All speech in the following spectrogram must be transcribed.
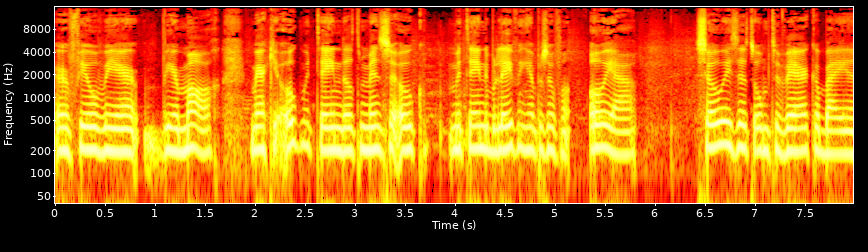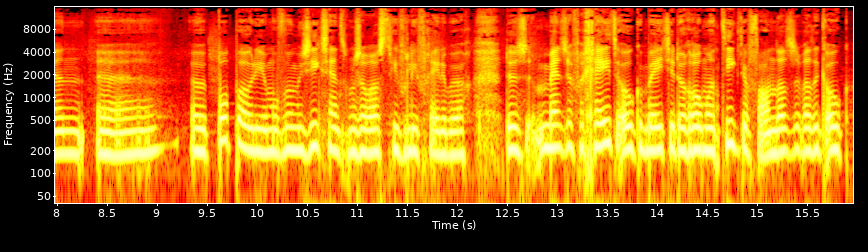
er veel meer weer mag, merk je ook meteen dat mensen ook meteen de beleving hebben zo van... Oh ja, zo is het om te werken bij een... eh, poppodium of een muziekcentrum zoals Tivoli Vredenburg. Dus mensen vergeten ook een beetje de romantiek ervan. Dat is wat ik ook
